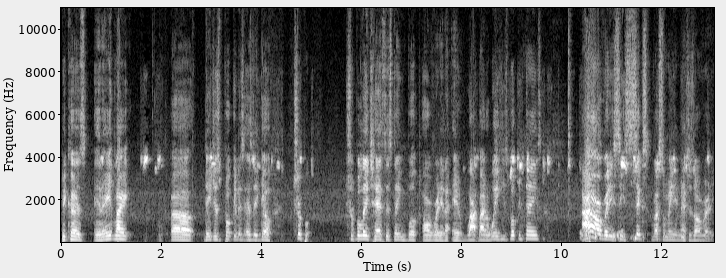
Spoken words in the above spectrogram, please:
because it ain't like uh they just booking this as they go. Triple Triple H has this thing booked already, and, and by the way he's booking things, I already see six WrestleMania matches already.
